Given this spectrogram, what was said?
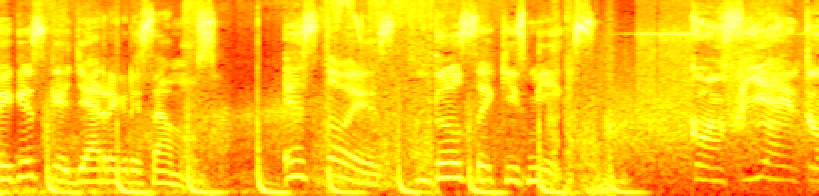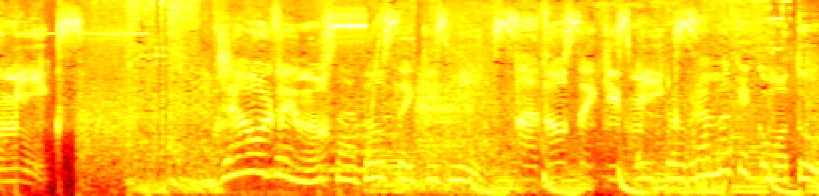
Despegues que ya regresamos. Esto es 2X Mix. Confía en tu mix. Ya volvemos a 2X Mix. A 2X Mix. El programa que como tú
